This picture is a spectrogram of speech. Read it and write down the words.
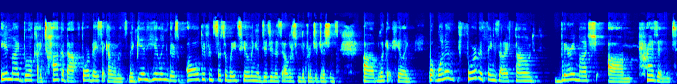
in my book, I talk about four basic elements. And again, healing, there's all different sorts of ways healing. Indigenous elders from different traditions uh, look at healing. But one of four of the things that I found very much um, present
